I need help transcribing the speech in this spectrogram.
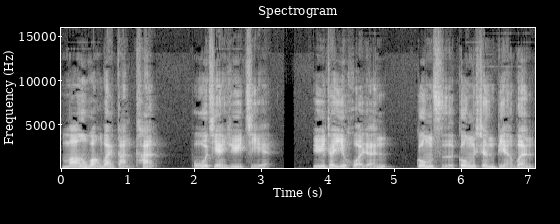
忙往外赶看。不见玉姐，遇着一伙人，公子躬身便问：“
